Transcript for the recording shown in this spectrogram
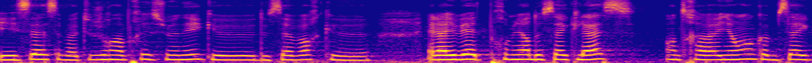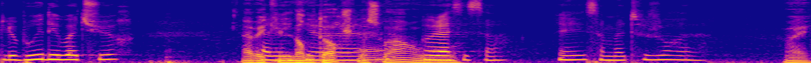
Et ça, ça m'a toujours impressionné que de savoir que elle arrivait à être première de sa classe en travaillant comme ça avec le bruit des voitures. Avec, une lampe torche euh, le soir ou- Voilà, c'est ça. Et ça m'a toujours. Ouais.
